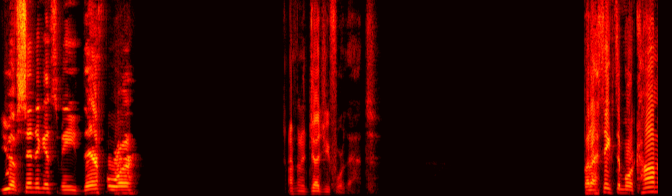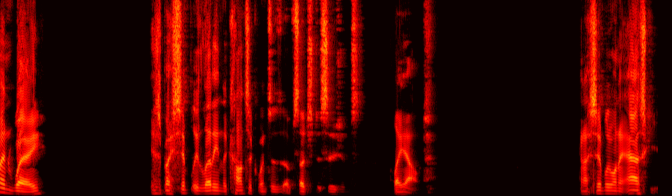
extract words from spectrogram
you have sinned against me, therefore I'm going to judge you for that. But I think the more common way is by simply letting the consequences of such decisions play out. And I simply want to ask you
